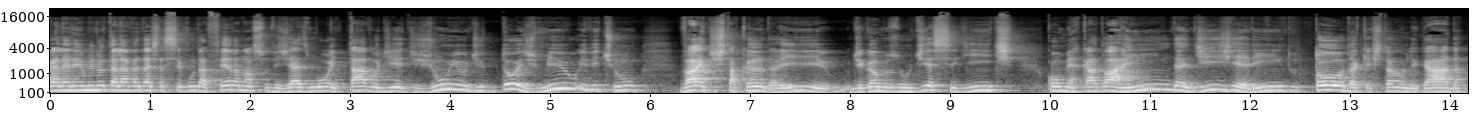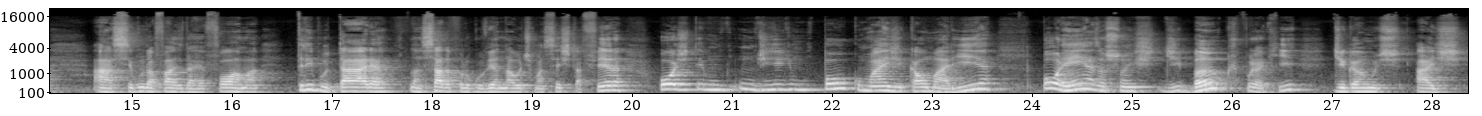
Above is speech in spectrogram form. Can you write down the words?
galerinha, o Minuto Eleven desta segunda-feira, nosso 28 dia de junho de 2021, vai destacando aí, digamos, o dia seguinte, com o mercado ainda digerindo toda a questão ligada à segunda fase da reforma tributária lançada pelo governo na última sexta-feira. Hoje tem um, um dia de um pouco mais de calmaria, porém as ações de bancos por aqui, digamos, as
